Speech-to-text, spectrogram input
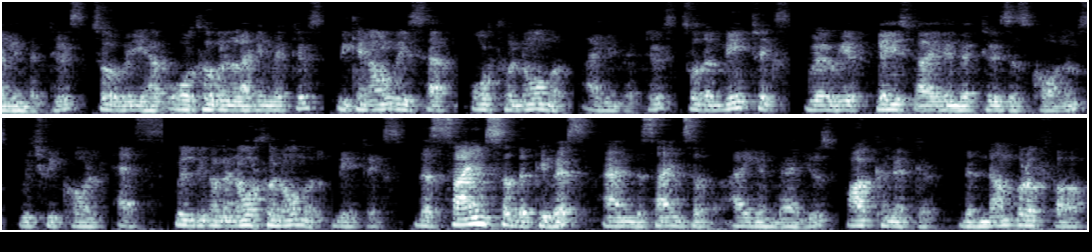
eigenvectors. So when you have orthogonal eigenvectors, we can always have orthonormal eigenvectors. So the matrix where we have placed eigenvectors as columns which we call S, will become an orthonormal matrix. The signs of the pivots and the signs of eigenvalues are connected. The number of uh,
